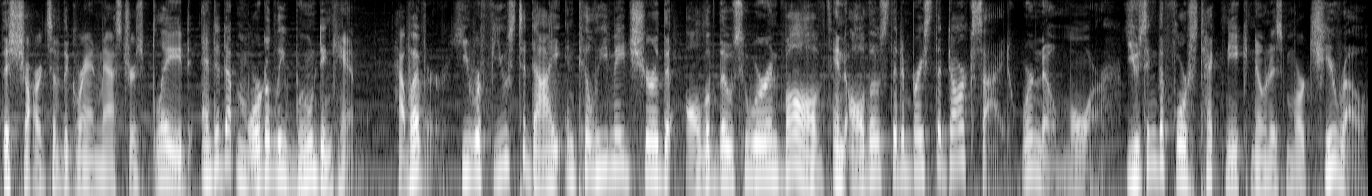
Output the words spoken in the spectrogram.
The shards of the Grand Master's blade ended up mortally wounding him, However, he refused to die until he made sure that all of those who were involved and all those that embraced the dark side were no more. Using the force technique known as Morichro,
